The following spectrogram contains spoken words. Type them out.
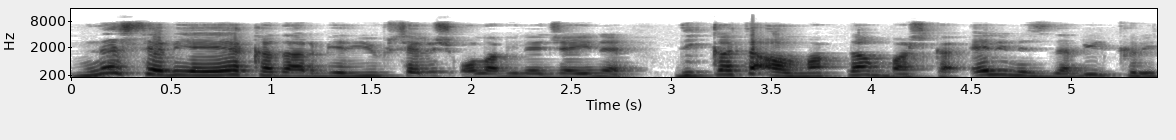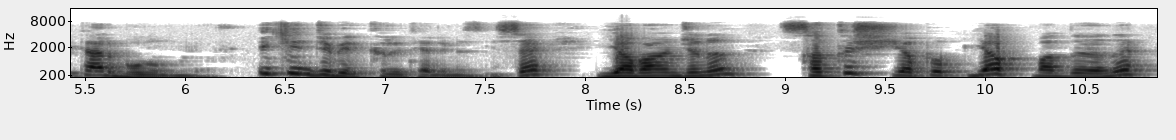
ne seviyeye kadar bir yükseliş olabileceğini dikkate almaktan başka elimizde bir kriter bulunmuyor. İkinci bir kriterimiz ise yabancının satış yapıp yapmadığını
